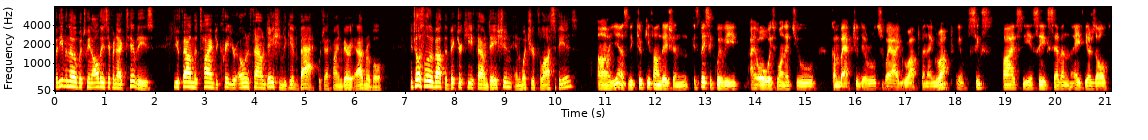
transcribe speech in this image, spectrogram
but even though between all these different activities, you found the time to create your own foundation to give back, which I find very admirable. Can you tell us a little bit about the Viktor Kee Foundation and what your philosophy is? Uh, yes, Viktor Kee Foundation. It's basically we. I always wanted to come back to the roots where I grew up. When I grew up, you know, six, five, six, seven, eight years old,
